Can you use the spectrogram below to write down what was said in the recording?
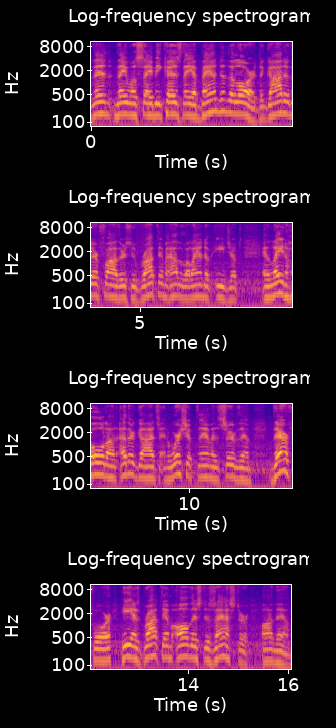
then they will say, Because they abandoned the Lord, the God of their fathers, who brought them out of the land of Egypt, and laid hold on other gods, and worshipped them and served them. Therefore, he has brought them all this disaster on them.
